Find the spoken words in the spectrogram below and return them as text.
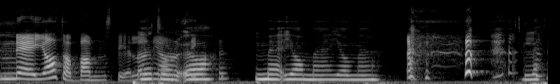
Nej jag tar bandspelaren Jag i tror- ja. ansiktet. Med, jag med, jag med. Lätt.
